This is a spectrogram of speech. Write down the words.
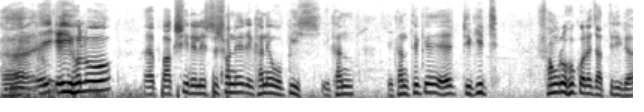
হ্যাঁ এই এই হলো পাকশি রেল স্টেশনের এখানে অফিস। এখান এখান থেকে টিকিট সংগ্রহ করে যাত্রীরা।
